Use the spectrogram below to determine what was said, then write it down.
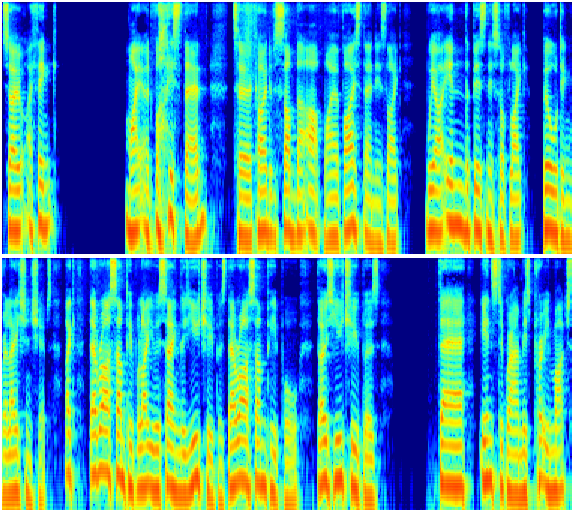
So I think my advice then to kind of sum that up, my advice then is like we are in the business of like building relationships. Like there are some people, like you were saying, the YouTubers, there are some people, those YouTubers, their Instagram is pretty much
